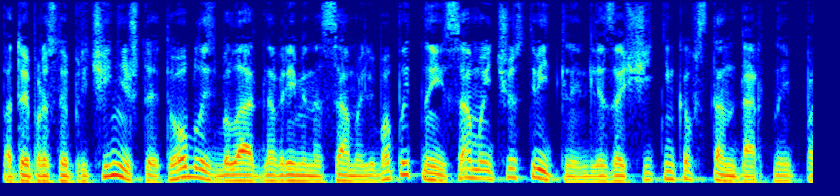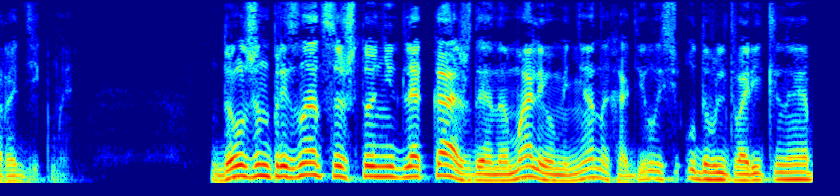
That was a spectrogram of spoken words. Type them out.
по той простой причине, что эта область была одновременно самой любопытной и самой чувствительной для защитников стандартной парадигмы. Должен признаться, что не для каждой аномалии у меня находилось удовлетворительное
